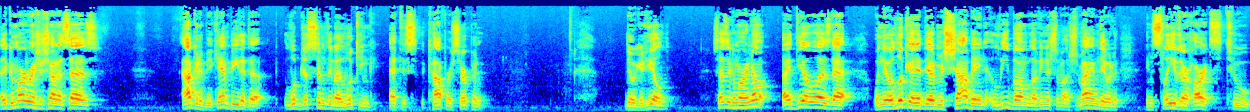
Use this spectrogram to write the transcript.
The Gemara Rosh Hashanah says, how could it be? It can't be that the just simply by looking at this copper serpent, they would get healed. Says the Gemara, no. The idea was that when they would look at it, they would mishabed libam lavinu shemayim. They would enslave their hearts to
